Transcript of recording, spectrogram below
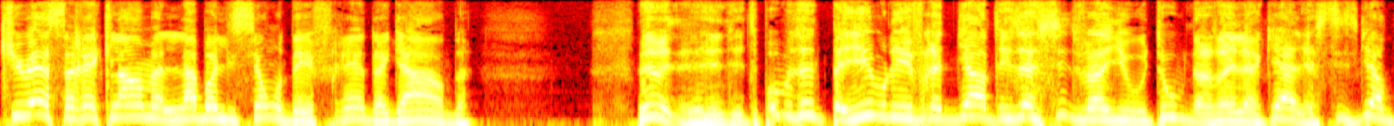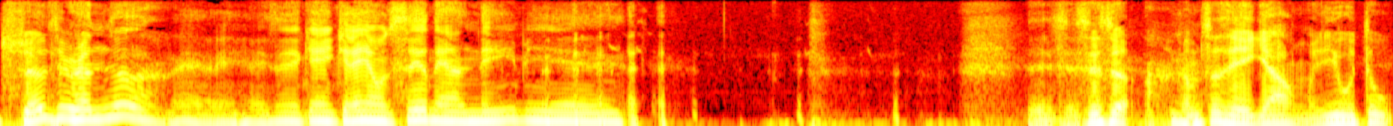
QS réclame l'abolition des frais de garde. T'as pas besoin de payer pour les frais de garde. T'es assis devant YouTube dans un local. Est-ce qu'ils se gardent tout seuls, ces jeunes-là? Avec un crayon de cire dans le nez, puis... euh, C'est ça. Comme ça, c'est les gardes, moi, YouTube.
